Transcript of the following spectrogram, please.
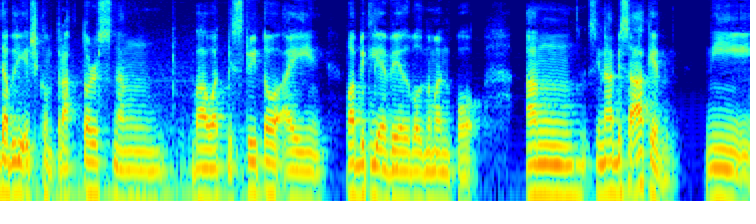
WH contractors ng bawat distrito ay publicly available naman po. Ang sinabi sa akin ni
